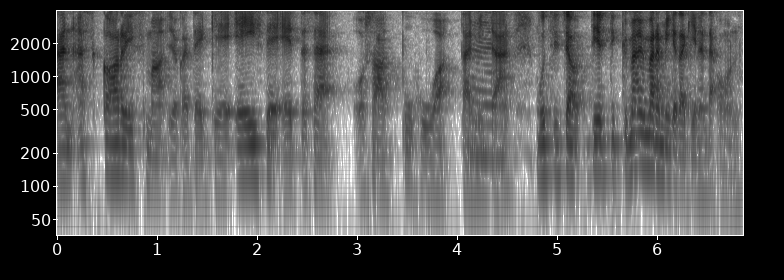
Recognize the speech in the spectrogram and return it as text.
NS-karisma, joka tekee, ei se, että sä osaat puhua tai mitään. Mutta sitten se on, tietysti kyllä mä ymmärrän, minkä takia näitä on.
